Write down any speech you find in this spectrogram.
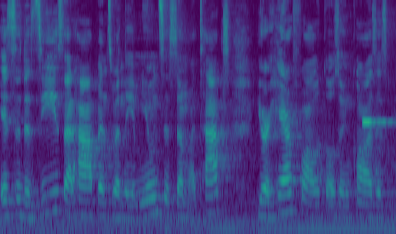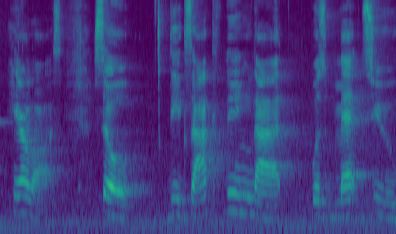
it's a disease that happens when the immune system attacks your hair follicles and causes hair loss. So, the exact thing that was meant to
